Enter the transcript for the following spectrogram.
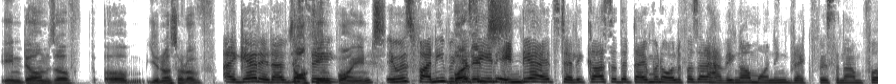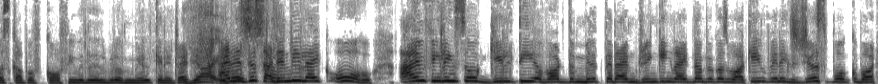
in terms of, um, you know, sort of I get it. I'm just talking saying. points. It was funny because see, in India it's telecast at the time when all of us are having our morning breakfast and our first cup of coffee with a little bit of milk in it, right? Yeah, it and it's just like- suddenly like, oh, I'm feeling so guilty about the milk that I'm drinking right now because Joaquin Phoenix just spoke about.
